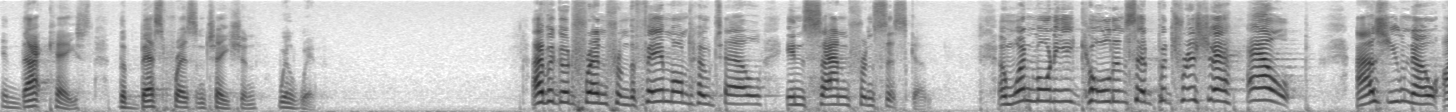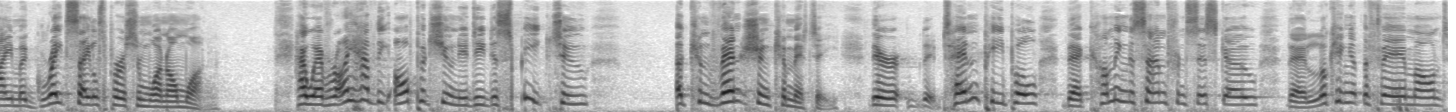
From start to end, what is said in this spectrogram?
In that case, the best presentation will win. I have a good friend from the Fairmont Hotel in San Francisco. And one morning he called and said, Patricia, help! As you know, I'm a great salesperson one on one. However, I have the opportunity to speak to a convention committee. There are 10 people, they're coming to San Francisco, they're looking at the Fairmont,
